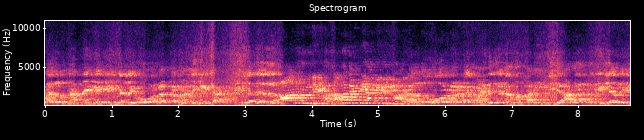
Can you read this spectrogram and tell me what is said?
ಆಗಲೂ ನನಗೆ ನಿನ್ನಲ್ಲಿ ಹೋರಾಟ ಮಾಡಲಿಕ್ಕೆ ಶಕ್ತಿ ಇಲ್ಲದೆಲ್ಲ ಹೋರಾಟ ಮಾಡಿದರೆ ನಮ್ಮ ಪರಿಸ್ಥಿತಿ ಹಾಳಾಗ್ತದೆ. ಇಲ್ಲಿಯವರೆಗೆ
